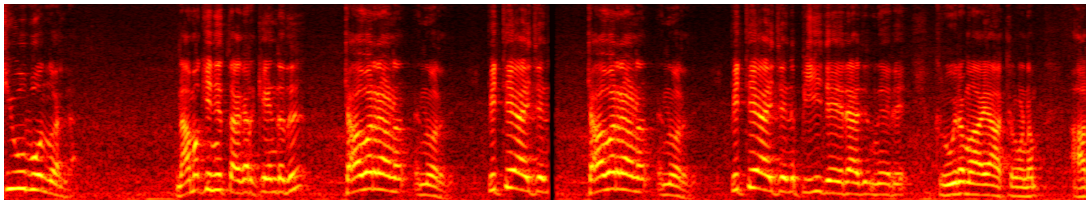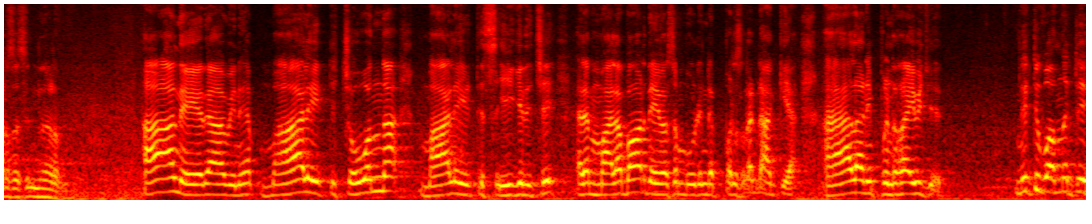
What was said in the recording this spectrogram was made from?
ട്യൂബും ഒന്നുമല്ല നമുക്കിനി തകർക്കേണ്ടത് ടവറാണ് എന്ന് പറഞ്ഞു. പിറ്റേ ആഴ്ച ടവറാണ് എന്ന് പറഞ്ഞു. പിറ്റേ ആഴ്ചയാണ് പി ജയരാജന് നേരെ ക്രൂരമായ ആക്രമണം ആർ എസ് എസിന് നടന്നു ആ നേതാവിനെ മാലയിട്ട് ചുവന്ന മാലയിട്ട് സ്വീകരിച്ച് അല്ല മലബാർ ദേവസ്വം ബോർഡിന്റെ പ്രസിഡന്റ് ആക്കിയ ആളാണ് ഈ പിണറായി വിജയൻ. എന്നിട്ട് വന്നിട്ട്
